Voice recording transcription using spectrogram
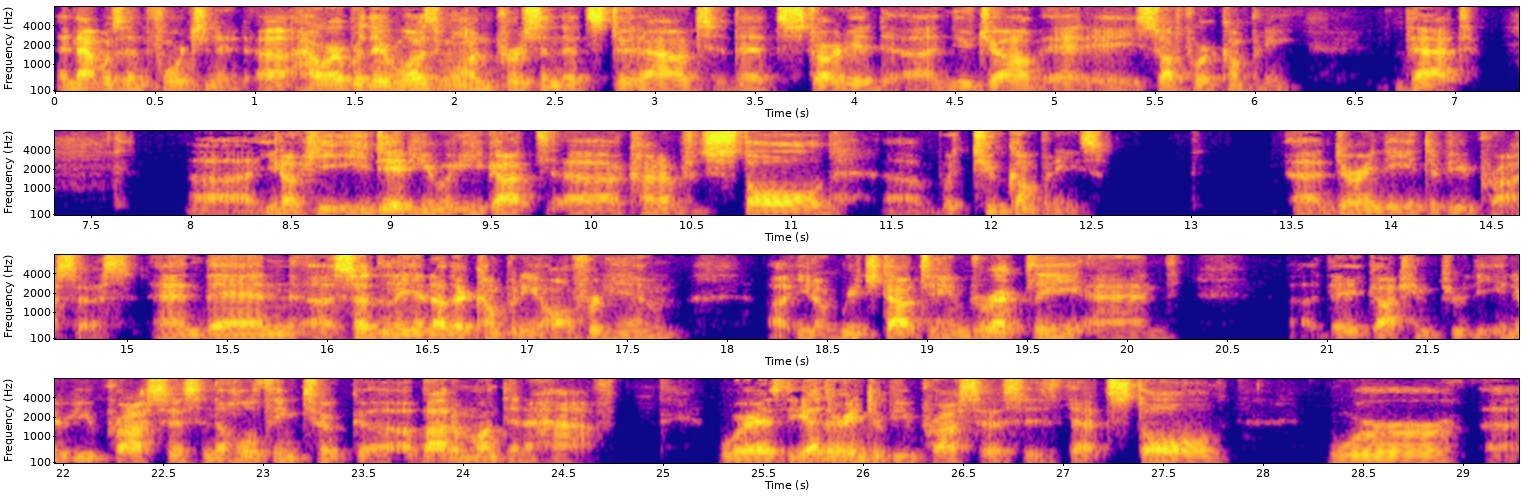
And that was unfortunate. Uh, however there was one person that stood out that started a new job at a software company that uh, you know he, he did. He, he got uh, kind of stalled uh, with two companies uh, during the interview process. And then uh, suddenly another company offered him, uh, you know, reached out to him directly and uh, they got him through the interview process. And the whole thing took uh, about a month and a half. Whereas the other interview processes that stalled were uh,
